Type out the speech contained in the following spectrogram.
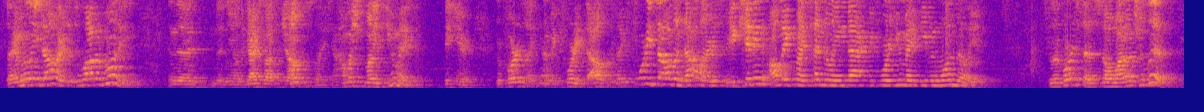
It's like, a million dollars, it's a lot of money. And the, the, you know, the guy's about to jump is like, how much money do you make a year? The reporter's like, yeah, I make 40000 He's like, $40,000? Are you kidding? I'll make my 10 million back before you make even 1 million. So the reporter says, so why don't you live?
